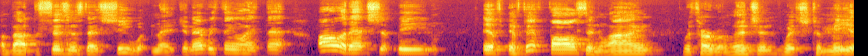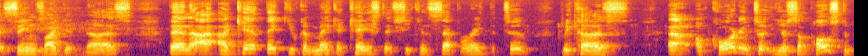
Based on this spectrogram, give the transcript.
about decisions that she would make and everything like that all of that should be if if it falls in line with her religion which to me it seems like it does then I, I can't think you can make a case that she can separate the two because uh, according to you're supposed to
